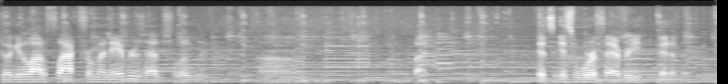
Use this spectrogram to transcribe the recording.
Do I get a lot of flack from my neighbors? Absolutely. Um, but it's, it's worth every bit of it.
